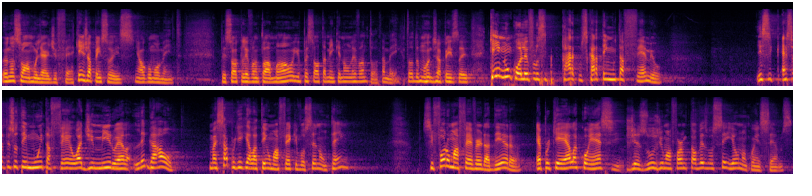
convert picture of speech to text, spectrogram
Eu não sou uma mulher de fé. Quem já pensou isso em algum momento? O pessoal que levantou a mão e o pessoal também que não levantou também. Todo mundo já pensou isso. Quem nunca olhou e falou assim, cara, os caras têm muita fé, meu. Esse, essa pessoa tem muita fé, eu admiro ela. Legal. Mas sabe por que ela tem uma fé que você não tem? Se for uma fé verdadeira, é porque ela conhece Jesus de uma forma que talvez você e eu não conhecemos.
